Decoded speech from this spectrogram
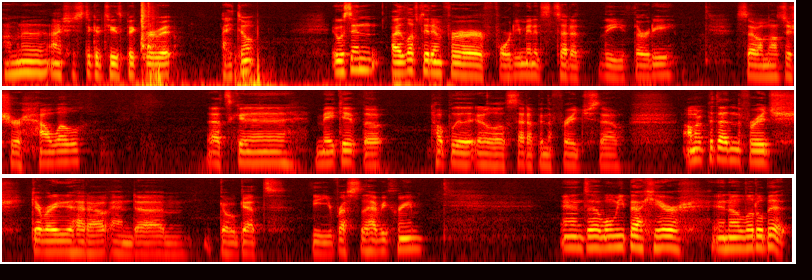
I'm gonna actually stick a toothpick through it. I don't. It was in. I left it in for 40 minutes instead of the 30, so I'm not so sure how well that's gonna make it, but hopefully it'll set up in the fridge. So I'm gonna put that in the fridge, get ready to head out, and um, go get the rest of the heavy cream. And uh, we'll meet back here in a little bit.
